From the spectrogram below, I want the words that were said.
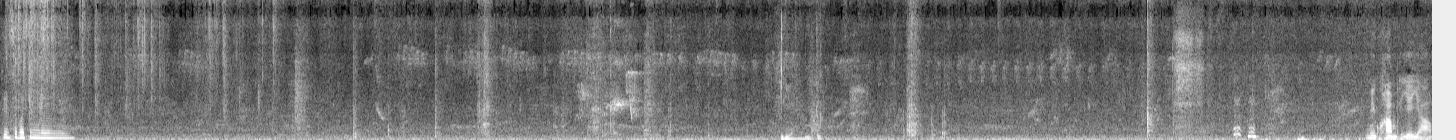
เย็นสบายจังเลย ร้อนมีความพยายาม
